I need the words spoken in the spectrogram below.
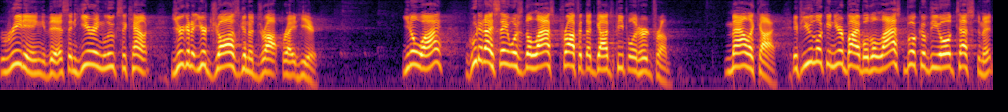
reading this and hearing Luke's account, you're gonna, your jaw's going to drop right here. You know why? Who did I say was the last prophet that God's people had heard from? Malachi. If you look in your Bible, the last book of the Old Testament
